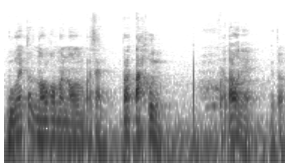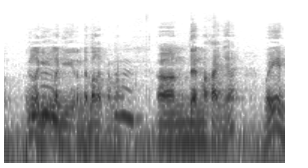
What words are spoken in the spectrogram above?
Bunga itu 0,06 persen per tahun, per tahun ya, gitu. Ini lagi Hmm. lagi rendah banget memang. Em, dan makanya, bayangin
